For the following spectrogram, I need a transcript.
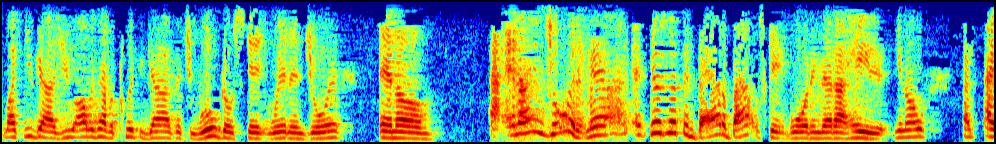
like you guys. You always have a clique of guys that you will go skate with, and enjoy, and um, I, and I enjoyed it, man. I, there's nothing bad about skateboarding that I hated. You know, I, I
